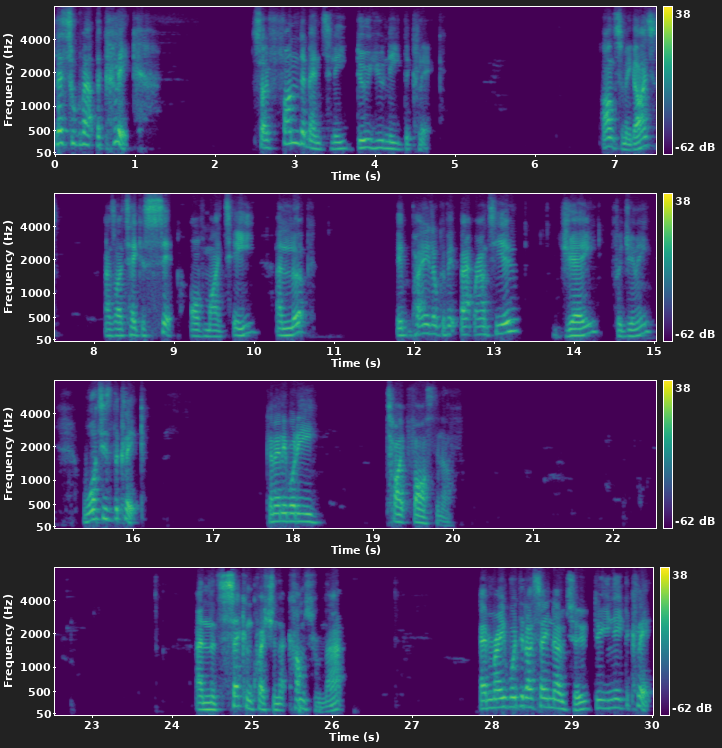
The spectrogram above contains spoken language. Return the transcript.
Let's talk about the click. So fundamentally, do you need the click? Answer me, guys, as I take a sip of my tea and look. It may look a bit background to you. J for Jimmy. What is the click? Can anybody type fast enough? And the second question that comes from that, Emre, what did I say no to? Do you need the click?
